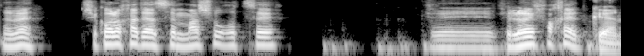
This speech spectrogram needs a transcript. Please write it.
באמת. שכל אחד יעשה מה שהוא רוצה, ו- ולא יפחד. כן.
